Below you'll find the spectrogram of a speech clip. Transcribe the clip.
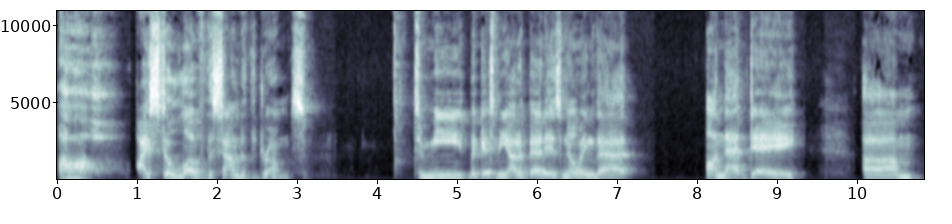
Oh, I still love the sound of the drums. To me, what gets me out of bed is knowing that on that day, um,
